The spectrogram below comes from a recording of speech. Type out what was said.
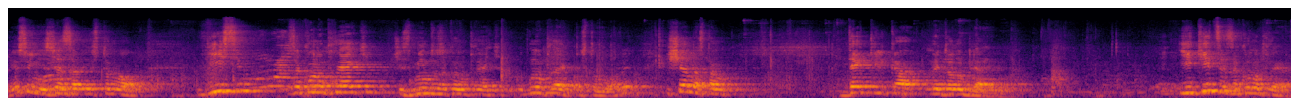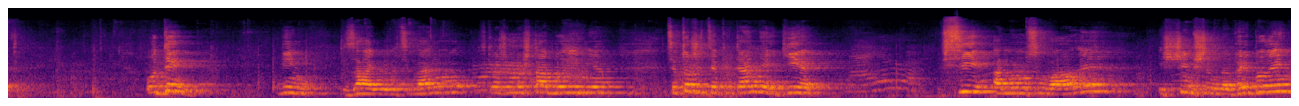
Я сьогодні вже зареєстрував вісім законопроєктів чи змін до законопроєктів, одну проєкт постанови, і ще нас там декілька ми доробляємо. Які це законопроєкти? Один він загальнонаціонального, скажімо, масштабу рівня. Це теж це питання, яке всі анонсували, і з чим йшли на вибори,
